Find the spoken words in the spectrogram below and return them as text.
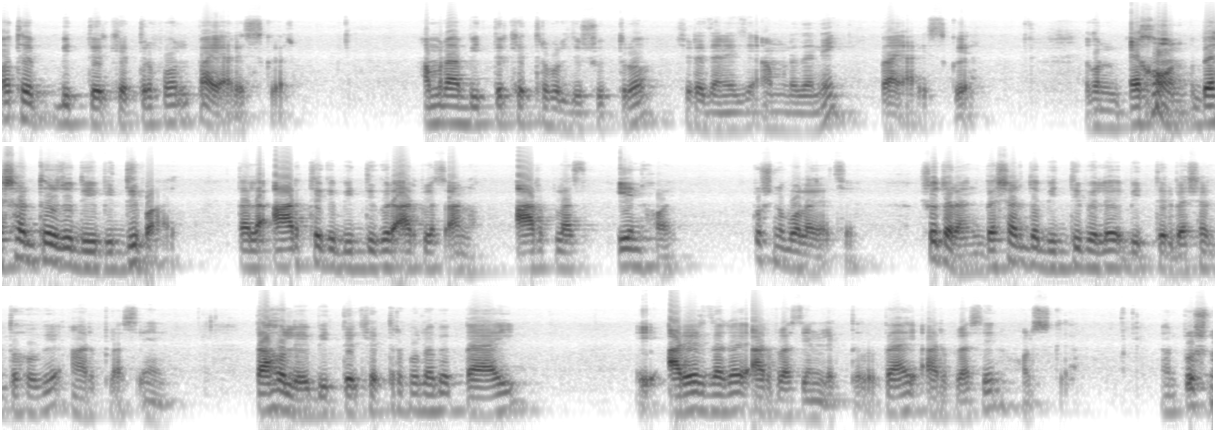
অতএব বৃত্তের ক্ষেত্রফল পাই আর স্কোয়ার আমরা বৃত্তের ক্ষেত্রফল যে সূত্র, সেটা জানি যে আমরা জানি পাই আর স্কোয়ার এখন এখন ব্যাসার্ধ যদি বৃদ্ধি পায়, তাহলে আর থেকে বৃদ্ধি করে r plus n r plus n হয়, প্রশ্ন বলাই গেছে সুতরাং ব্যাসার্ধ বৃদ্ধি পেলে বৃত্তের ব্যাসার্ধ হবে আর প্লাস এন তাহলে বৃত্তের ক্ষেত্রফল হবে পাই, এই আর এর জায়গায় আর প্লাস এন লিখতে হবে, pi r plus n whole square এখন প্রশ্ন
